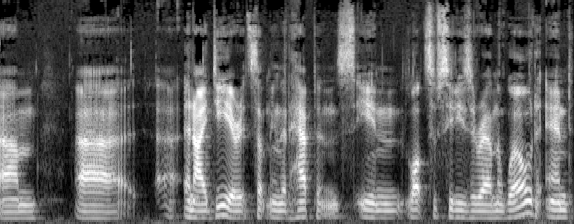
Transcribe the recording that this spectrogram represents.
um, uh, an idea, it's something that happens in lots of cities around the world. And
